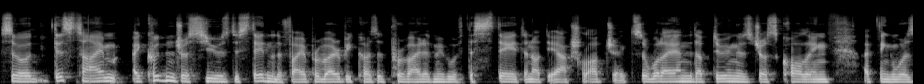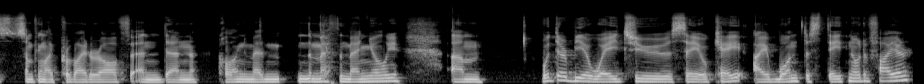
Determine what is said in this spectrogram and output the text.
So this time I couldn't just use the state notifier provider because it provided me with the state and not the actual object. So what I ended up doing is just calling, I think it was something like provider off and then calling the, the method manually. Um, would there be a way to say, okay, I want the state notifier,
